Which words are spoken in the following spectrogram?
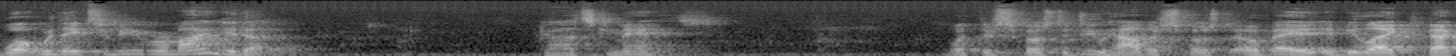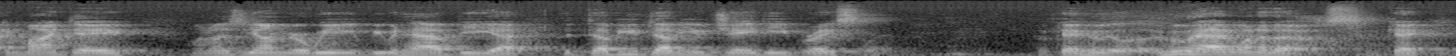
what were they to be reminded of? God's commands. What they're supposed to do, how they're supposed to obey. It'd be like back in my day when I was younger, we, we would have the, uh, the WWJD bracelet. Okay, who, who had one of those? Okay,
